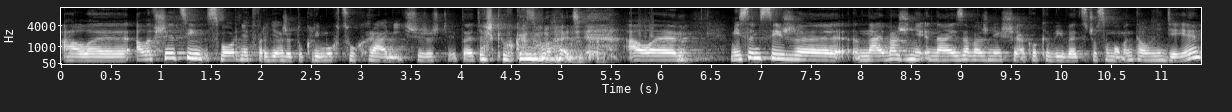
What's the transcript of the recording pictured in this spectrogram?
Ale, ale všetci svorne tvrdia, že tú klimu chcú chrániť, čiže ešte to je ťažké ukazovať. ale myslím si, že najvážne, najzávažnejšie ako keby vec, čo sa momentálne deje,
